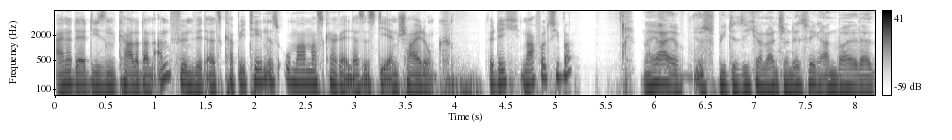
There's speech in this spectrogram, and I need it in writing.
Einer, der diesen Kader dann anführen wird als Kapitän, ist Omar Mascarell. Das ist die Entscheidung. Für dich nachvollziehbar? Naja, er- es bietet sich allein schon deswegen an, weil er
